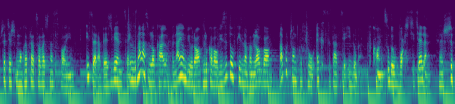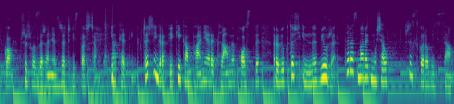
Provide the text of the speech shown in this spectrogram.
Przecież mogę pracować na swoim i zarabiać więcej. Znalazł lokal, wynajął biuro, drukował wizytówki z nowym logo. Na początku czuł ekscytację i dumę. W końcu był właścicielem. Ale szybko przyszło zderzenie z rzeczywistością. Marketing. Wcześniej grafiki, kampanie, reklamy, posty robił ktoś inny w biurze. Teraz Marek musiał wszystko robić sam,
